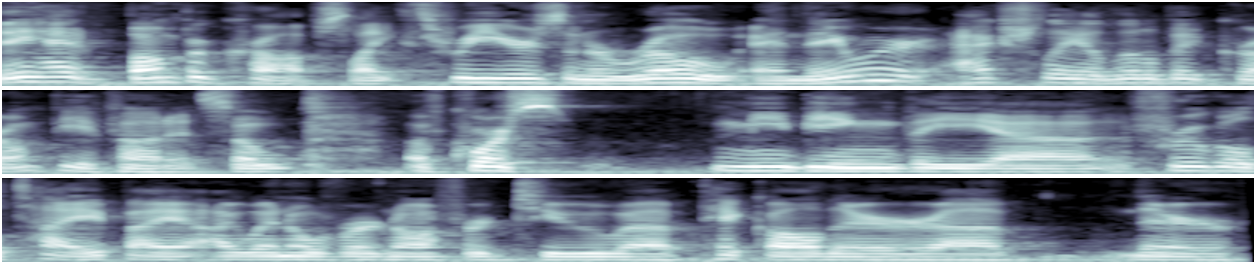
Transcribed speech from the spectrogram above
they had bumper crops like three years in a row, and they were actually a little bit grumpy about it. So, of course, me being the uh, frugal type, I, I, went over and offered to uh, pick all their uh, their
